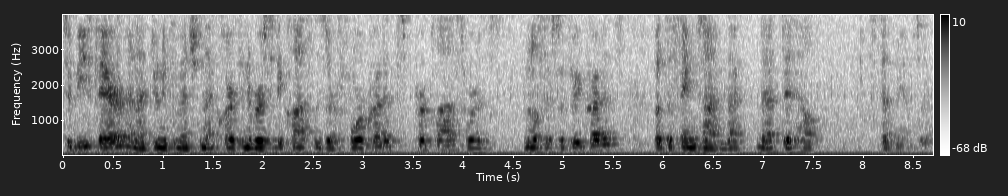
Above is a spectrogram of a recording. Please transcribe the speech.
to be fair, and I do need to mention that Clark University classes are four credits per class, whereas Middlesex are three credits. But at the same time, that, that did help step me up to that.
